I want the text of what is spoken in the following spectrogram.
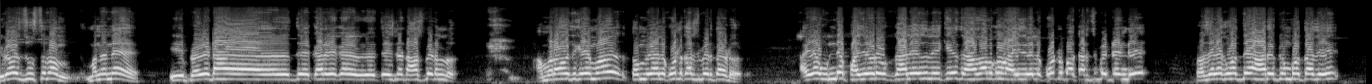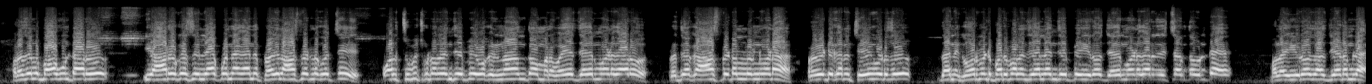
ఈ రోజు చూస్తున్నాం మననే ఈ ప్రైవేట్ కార్యక చేసినట్టు హాస్పిటల్ అమరావతికి ఏమో తొమ్మిది వేల కోట్లు ఖర్చు పెడతాడు. అయ్యా ఉండే పదిహేడు కాలేజీలకి దాదాపు ఐదు వేల కోట్లు ఖర్చు పెట్టండి. ప్రజలకు వద్దే ఆరోగ్యం పోతుంది. ప్రజలు బాగుంటారు. ఈ ఆరోగ్యశ్రీ లేకపోయినా కానీ ప్రజలు హాస్పిటల్కి వచ్చి వాళ్ళు చూపించుకుంటారని చెప్పి ఒక నినాదంతో మన వైఎస్ జగన్మోహన్ గారు ప్రతి ఒక్క హాస్పిటల్లో కూడా ప్రైవేటీకరణ చేయకూడదు. దాన్ని గవర్నమెంట్ పరిపాలన చేయాలని చెప్పి ఈ రోజు జగన్మోహన్ గారు నిశ్చయంతో ఉంటే మళ్ళీ ఈ రోజు అది చేయడంలే.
